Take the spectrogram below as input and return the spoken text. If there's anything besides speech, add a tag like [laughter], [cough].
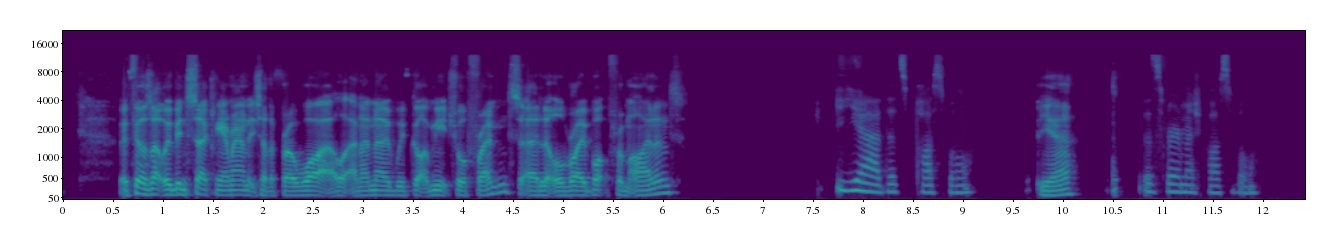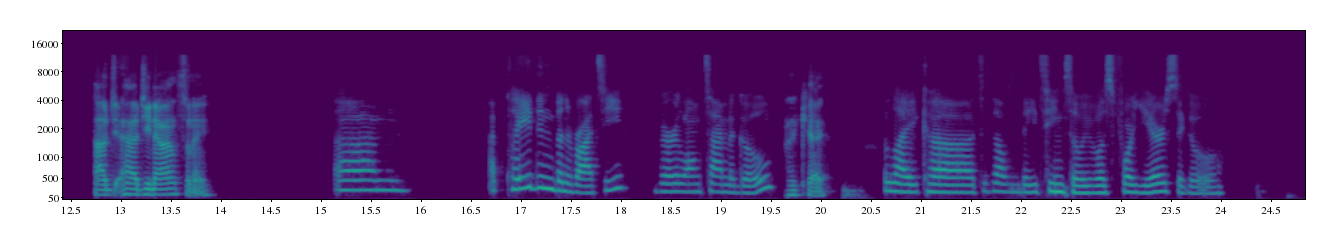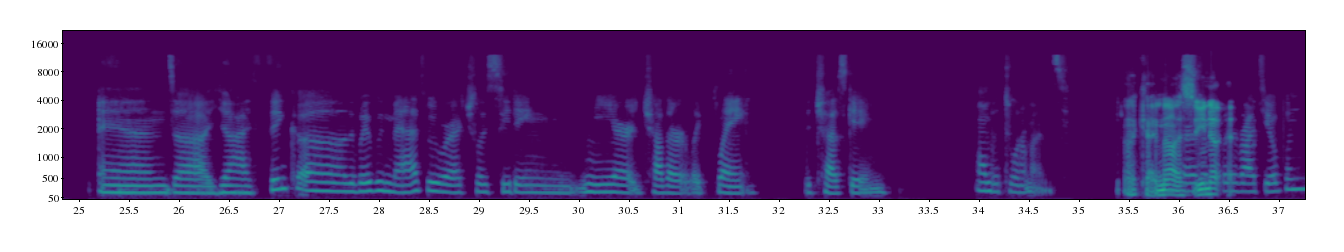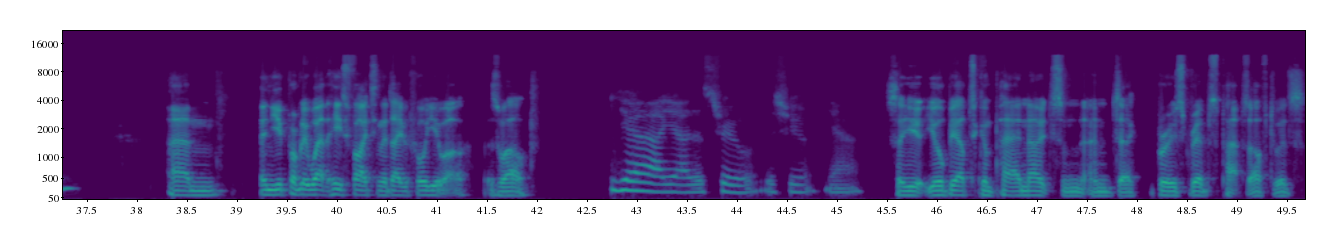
it feels like we've been circling around each other for a while, and I know we've got a mutual friend, a little robot from Ireland. Yeah, that's possible. Yeah. That's very much possible. How do how do you know Anthony? Um, I played in Bunratty very long time ago. Okay. like uh 2018 so it was four years ago and uh yeah i think uh the way we met we were actually sitting near each other like playing the chess game on the tournaments Okay, nice. You know, Bunratty Open um, and you're probably aware that he's fighting the day before you are as well. yeah yeah that's true that's true yeah So you you'll be able to compare notes and and uh, bruised ribs perhaps afterwards.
